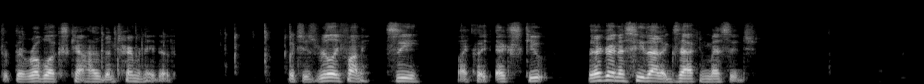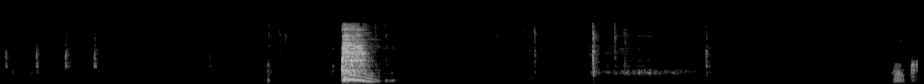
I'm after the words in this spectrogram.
that their Roblox account has been terminated. Which is really funny. See, if I click execute, they're gonna see that exact message. Hold on.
